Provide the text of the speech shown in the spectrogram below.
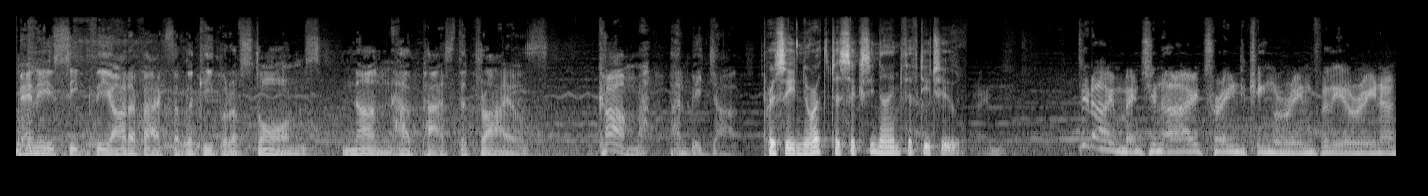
Many seek the artifacts of the Keeper of Storms. None have passed the trials. Come and be judged. Proceed north to 6952. Did I mention I trained King Rin for the arena?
